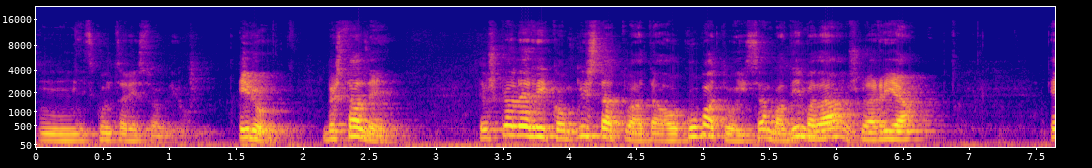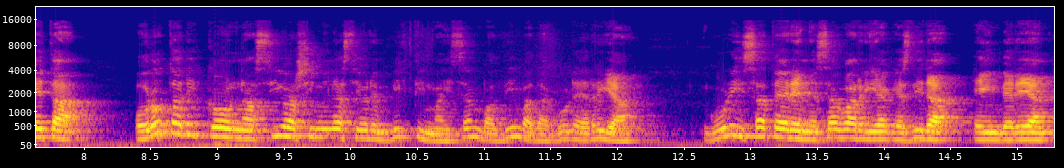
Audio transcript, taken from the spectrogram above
mm, hizkuntzari zor diogu. Hiru, bestalde, Euskal Herri konkistatua eta okupatu izan baldin bada, Euskal Herria, eta orotariko nazio asimilazioaren biktima izan baldin bada gure herria, gure izatearen ezagarriak ez dira egin berean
